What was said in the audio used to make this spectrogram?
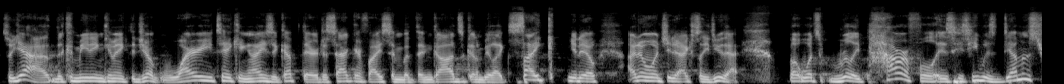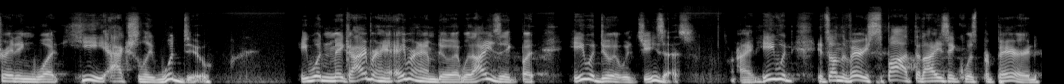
so yeah, the comedian can make the joke. Why are you taking Isaac up there to sacrifice him? But then God's going to be like, psych, you know, I don't want you to actually do that. But what's really powerful is he was demonstrating what he actually would do. He wouldn't make Abraham, Abraham do it with Isaac, but he would do it with Jesus. Right. He would, it's on the very spot that Isaac was prepared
